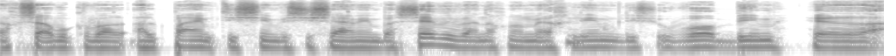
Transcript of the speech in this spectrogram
עכשיו הוא כבר 2,096 ימים בשבי, ואנחנו מאחלים לשובו במהרה.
